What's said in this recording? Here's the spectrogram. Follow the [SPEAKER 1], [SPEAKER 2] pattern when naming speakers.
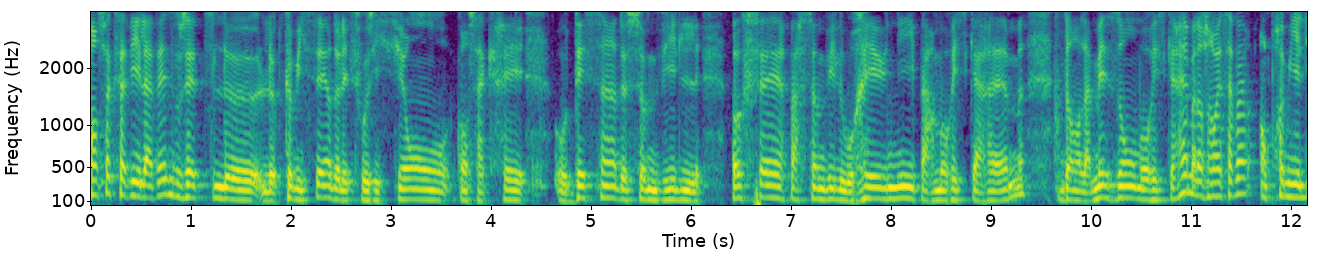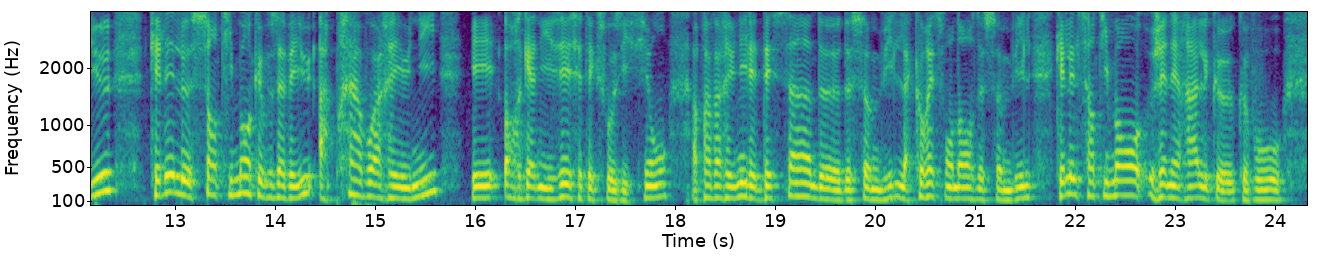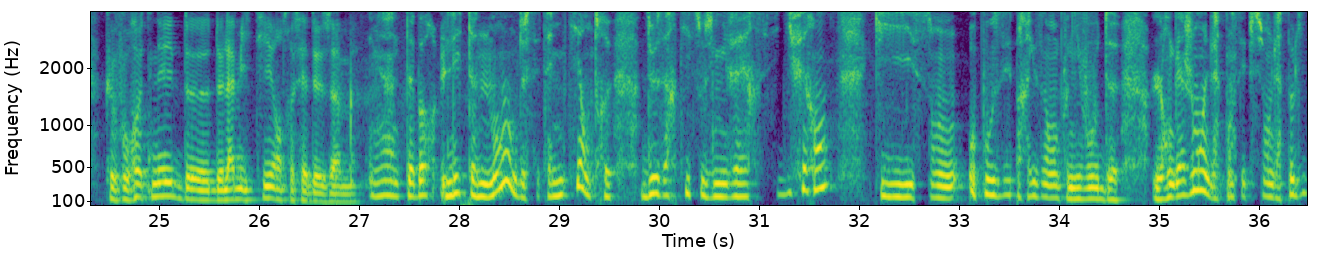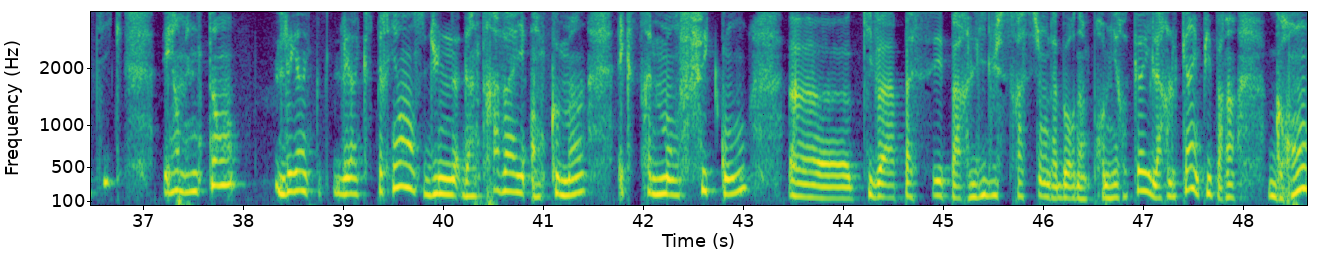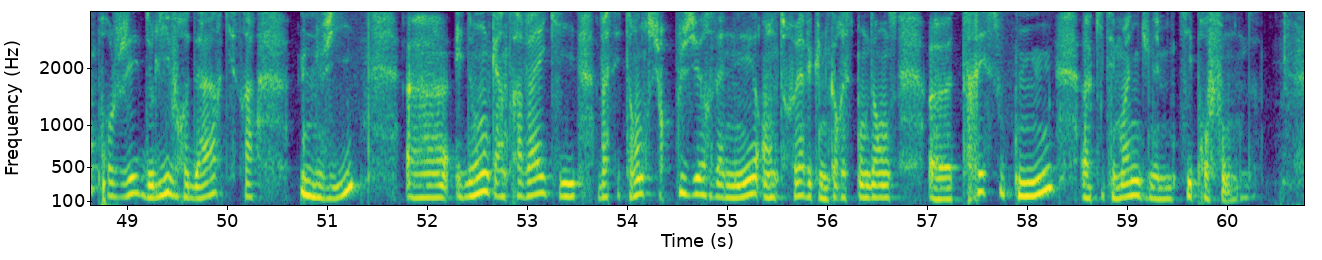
[SPEAKER 1] François-Xavier Lavenne, vous êtes le, commissaire de l'exposition consacrée au dessin de Sommeville, offert par Sommeville ou réuni par Maurice Carême dans la maison Maurice Carême. Alors j'aimerais savoir en premier lieu quel est le sentiment que vous avez eu après avoir réuni et organisé cette exposition, après avoir réuni les dessins de, Sommeville, la correspondance de Sommeville. Quel est le sentiment général que, vous, que vous retenez de, de l'amitié entre ces deux hommes?
[SPEAKER 2] Eh D'abord l'étonnement de cette amitié entre deux artistes aux univers si différents, qui sont opposés par exemple au niveau de l'engagement et de la conception de la politique, et en même temps l'expérience d'un travail en commun extrêmement fécond euh, qui va passer par l'illustration d'abord d'un premier recueil, l'Arlequin, et puis par un grand projet de livre d'art qui sera une vie, euh, et donc un travail qui va s'étendre sur plusieurs années entre eux avec une correspondance euh, très soutenue qui témoigne d'une amitié profonde.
